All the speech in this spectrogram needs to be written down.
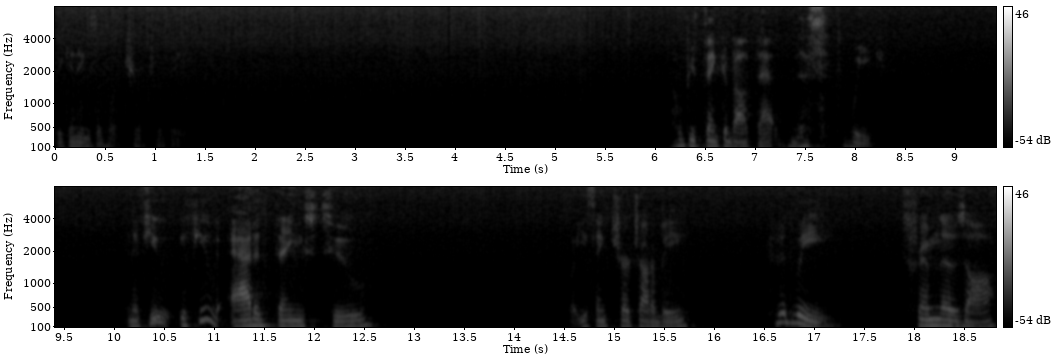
beginnings of what church would be. I hope you think about that this week. And if you if you've added things to what you think church ought to be, could we trim those off?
